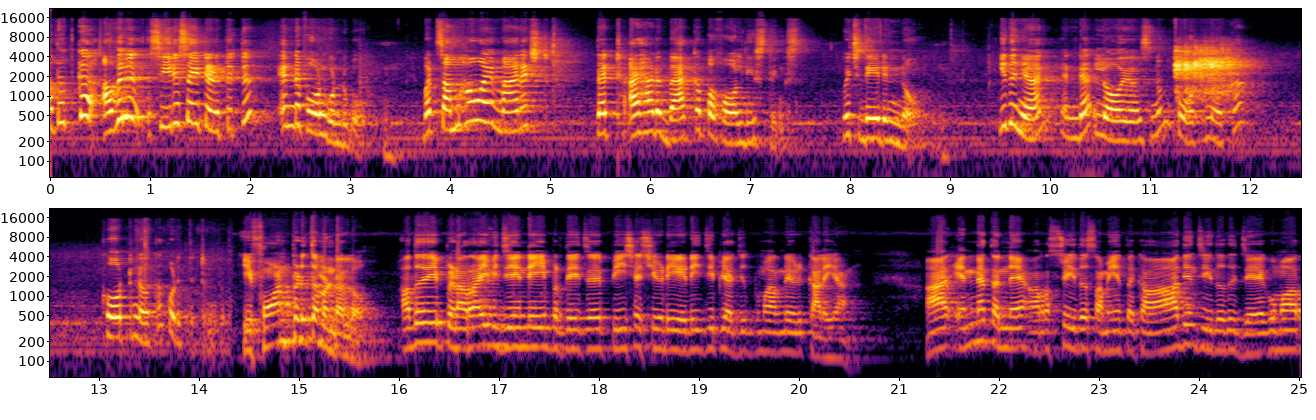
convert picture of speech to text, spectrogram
അതൊക്കെ അവർ സീരിയസ് ആയിട്ട് എടുത്തിട്ട് എന്റെ ഫോൺ കൊണ്ടുപോകും. But somehow I managed that I had a backup of all these things which they didn't know ഇത് ഞാൻ എന്റെ ലോയേഴ്സിനും കോർട്ടിനും ഒക്കെ കോർട്ടിനും ഒക്കെ കൊടുത്തിട്ടുണ്ട്. ഈ ഫോൺ പിടുത്തമുണ്ടല്ലോ അത് ഈ പിണറായി വിജയന്റെയും പ്രത്യേകിച്ച് പി ശശിയുടെയും A D G P Ajith കുമാറിന്റെ ഒരു കലയാണ്. ആ എന്നെ തന്നെ അറസ്റ്റ് ചെയ്ത സമയത്തൊക്കെ ആദ്യം ചെയ്തത് ജയകുമാർ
